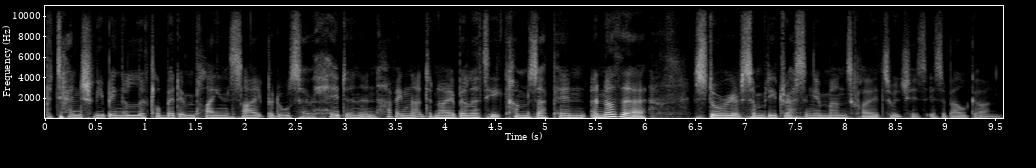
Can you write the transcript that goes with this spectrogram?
potentially being a little bit in plain sight, but also hidden and having that deniability comes up in another story of somebody dressing in man's clothes, which is Isabel Gunn.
